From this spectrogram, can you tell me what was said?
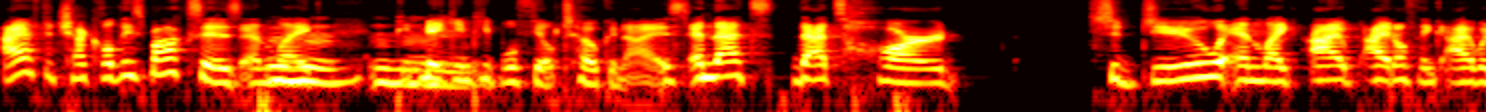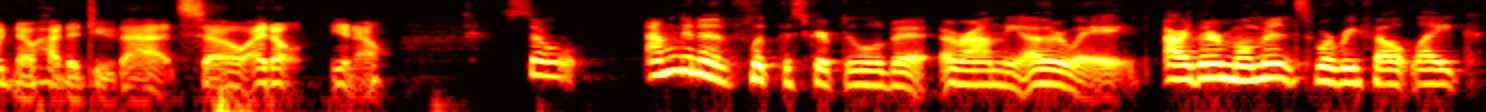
i have to check all these boxes and like Mhm, p- mhm. making people feel tokenized and that's that's hard to do and like i i don't think i would know how to do that so i don't you know So I'm going to flip the script a little bit around the other way. Are there moments where we felt like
